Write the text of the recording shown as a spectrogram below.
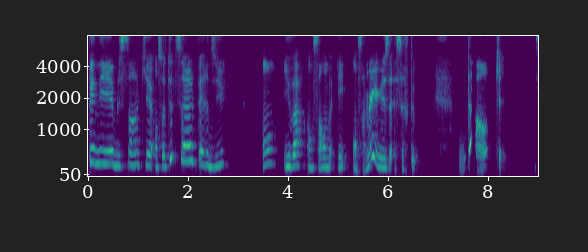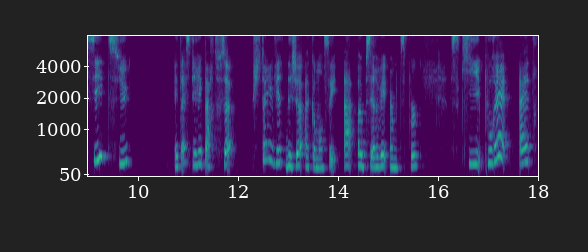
pénible, sans qu'on soit toute seule, perdue. On y va ensemble et on s'amuse surtout. Donc, si tu est inspiré par tout ça, je t'invite déjà à commencer à observer un petit peu ce qui pourrait être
